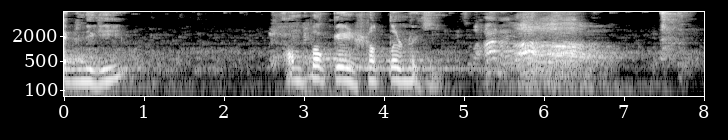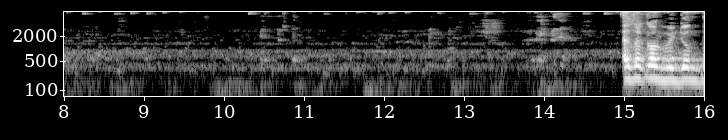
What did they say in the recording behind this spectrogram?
এক নিকি সম্পর্কে সত্তর নাকি? এতক্ষণ পর্যন্ত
